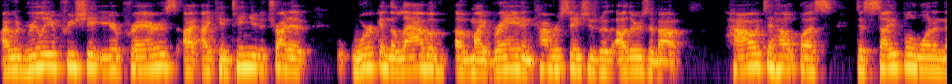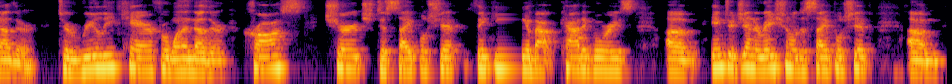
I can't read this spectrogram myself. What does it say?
I would really appreciate your prayers. I, I continue to try to work in the lab of, of my brain and conversations with others about how to help us disciple one another, to really care for one another, cross church discipleship, thinking about categories of intergenerational discipleship, um,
